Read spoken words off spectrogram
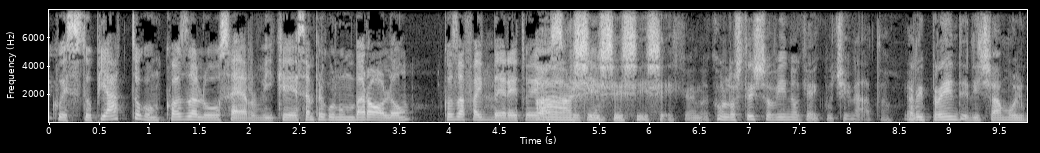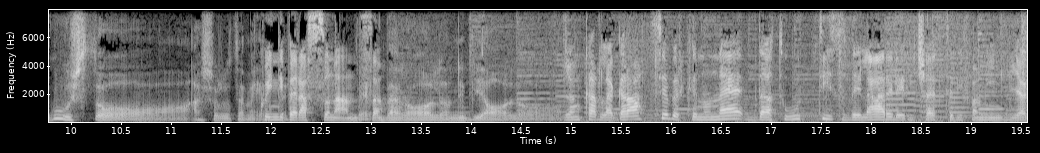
questo piatto con cosa lo servi? Che è sempre con un barolo? Cosa fai bere ai tuoi Ah, ospiti? sì, sì, sì, sì, con lo stesso vino che hai cucinato. Riprende, diciamo, il gusto assolutamente. Quindi per assonanza. Beh, Barolo, Nebbiolo. Giancarla, grazie perché non è da tutti svelare le ricette di famiglia.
